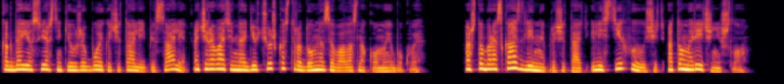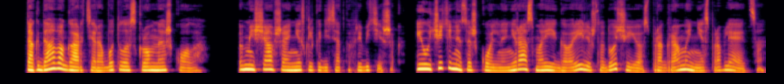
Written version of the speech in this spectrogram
Когда ее сверстники уже бойко читали и писали, очаровательная девчушка с трудом называла знакомые буквы. А чтобы рассказ длинный прочитать или стих выучить, о том и речи не шло. Тогда в Агарте работала скромная школа, вмещавшая несколько десятков ребятишек. И учительницы школьные не раз Марии говорили, что дочь ее с программой не справляется.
